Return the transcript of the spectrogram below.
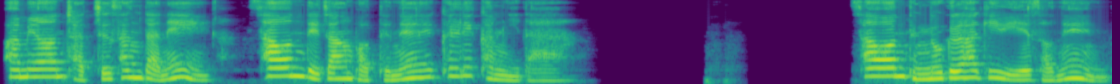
화면 좌측 상단에 사원 대장 버튼을 클릭합니다. 사원 등록을 하기 위해서는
